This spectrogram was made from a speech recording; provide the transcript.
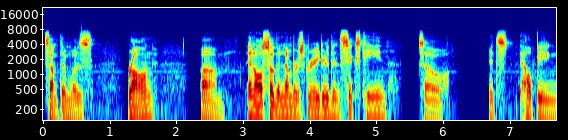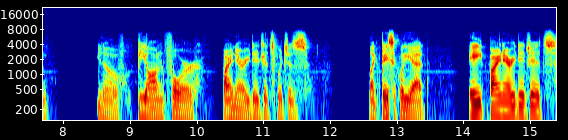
something was wrong. Um, and also the number's greater than 16. So it's helping, you know, beyond four binary digits, which is like basically at eight binary digits,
